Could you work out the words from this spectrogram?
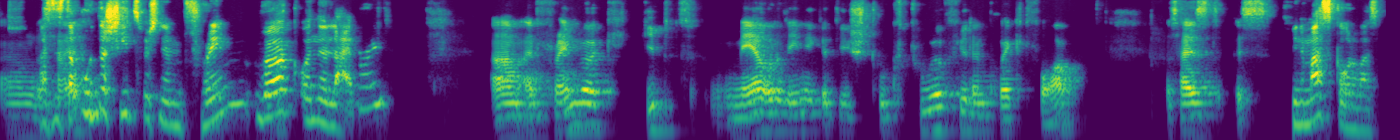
Ähm, Was ist der Unterschied zwischen einem Framework und einer Library? Ähm, ein Framework gibt mehr oder weniger die Struktur für dein Projekt vor. Das heißt, es. Wie eine Maske oder was?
